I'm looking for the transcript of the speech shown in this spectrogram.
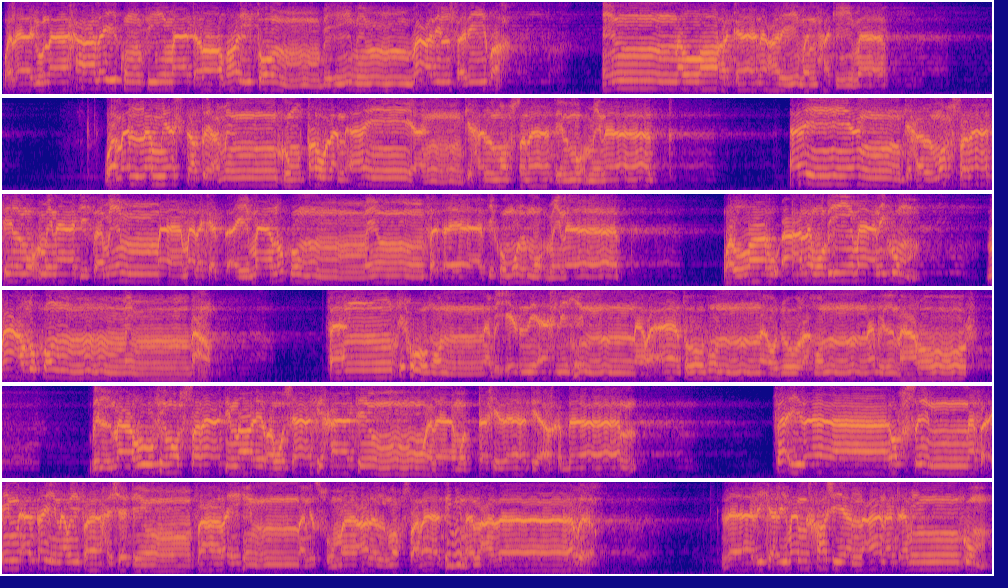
ولا جناح عليكم فيما تراضيتم به من بعد الفريضة. إن الله كان عليما حكيما. ومن لم يستطع منكم قولا أن ينكح المحصنات المؤمنات أن ينكح المحصنات المؤمنات فمما ملكت أيمانكم من فتياتكم المؤمنات. والله أعلم بإيمانكم. بعضكم من بعض. فانكحوهن بإذن أهلهن وآتوهن أجورهن بالمعروف. بالمعروف محصنات غير مسافحات ولا متخذات أخدان. فإذا أحصن فإن أتين بفاحشة فعليهن نصف ما على المحصنات من العذاب. ذلك لمن خشي العنة منكم.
